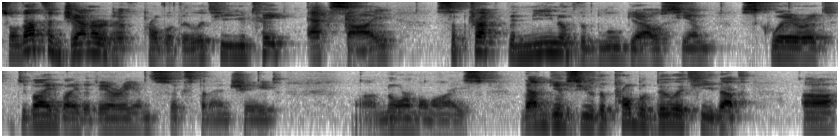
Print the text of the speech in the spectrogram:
So that's a generative probability. You take xi, subtract the mean of the blue Gaussian, square it, divide by the variance, exponentiate, uh, normalize. That gives you the probability that uh,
